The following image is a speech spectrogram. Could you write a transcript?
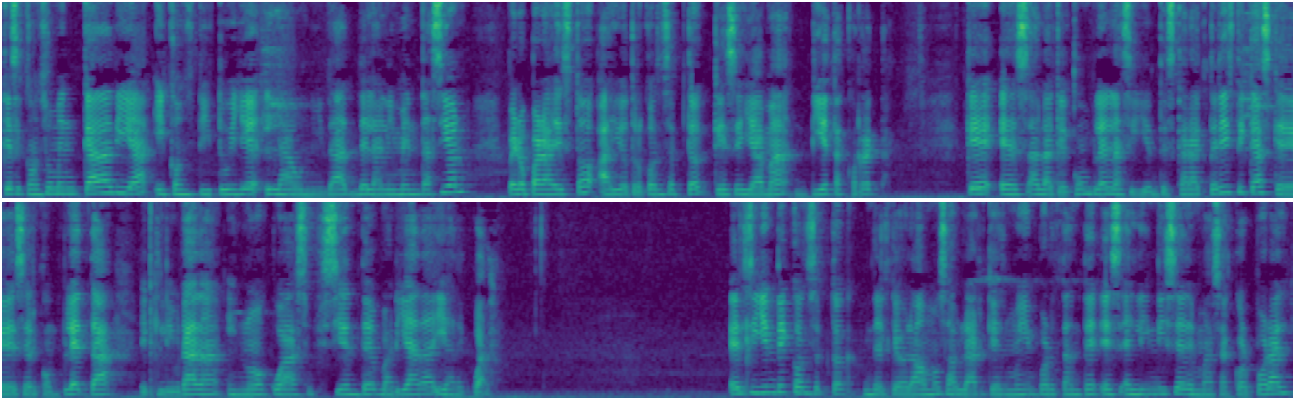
que se consumen cada día y constituye la unidad de la alimentación. Pero para esto hay otro concepto que se llama dieta correcta, que es a la que cumplen las siguientes características, que debe ser completa, equilibrada, inocua, suficiente, variada y adecuada. El siguiente concepto del que vamos a hablar, que es muy importante, es el índice de masa corporal.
